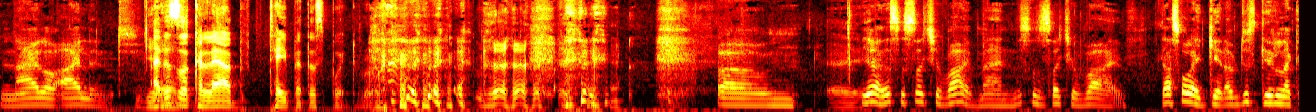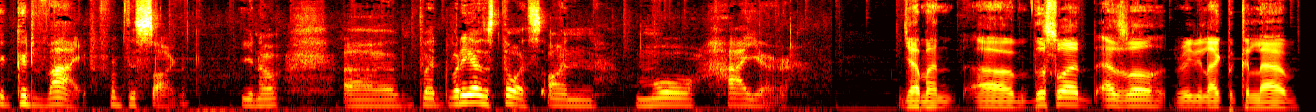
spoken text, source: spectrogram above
Nilo Island. Uh, this is a collab tape at this point, bro. Um, yeah, this is such a vibe, man. This is such a vibe. That's all I get. I'm just getting like a good vibe from this song, you know. Uh, but what are you guys' thoughts on more higher? Yeah, man. Um, this one as well. Really like the collab.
